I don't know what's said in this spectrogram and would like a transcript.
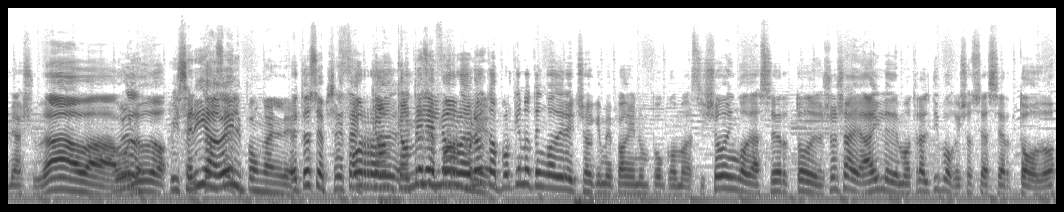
me ayudaba, Boludo, boludo. Pizzería Abel, pónganle. Entonces, Ya está, forro, cam- de- entonces, el forro orto, ¿por qué no tengo derecho a que me paguen un poco más? Si yo vengo de hacer todo eso, yo ya ahí le demostré al tipo que yo sé hacer todo.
